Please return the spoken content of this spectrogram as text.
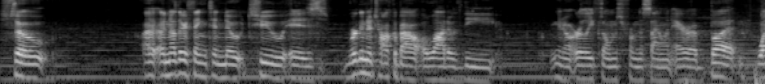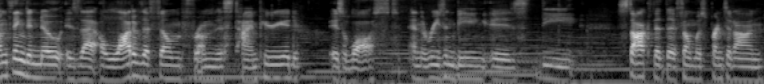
So, a- another thing to note too is we're going to talk about a lot of the, you know, early films from the silent era. But one thing to note is that a lot of the film from this time period is lost, and the reason being is the stock that the film was printed on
